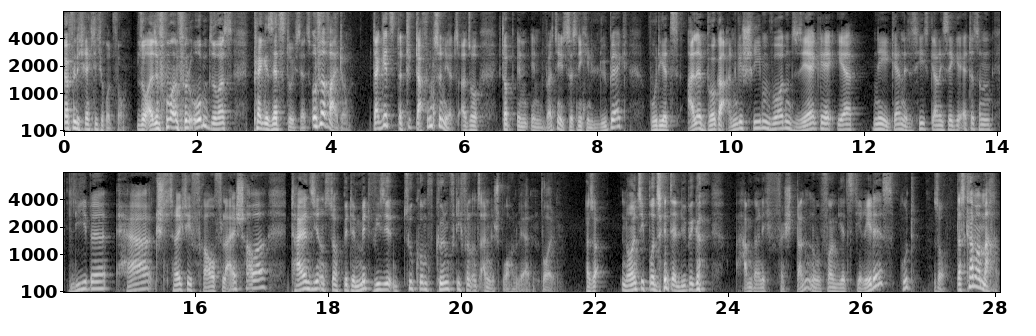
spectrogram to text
öffentlich-rechtliche Rundfunk. So, also wo man von oben sowas per Gesetz durchsetzt. Und Verwaltung. Da geht's, da, da funktioniert's. Also, ich glaube, in, in, weiß nicht, ist das nicht in Lübeck, wo die jetzt alle Bürger angeschrieben wurden, sehr geehrt, nee, gerne, das hieß gar nicht sehr geehrte, sondern liebe Herr, richtig Frau Fleischhauer, teilen Sie uns doch bitte mit, wie Sie in Zukunft künftig von uns angesprochen werden wollen. Also 90 Prozent der Lübecker haben gar nicht verstanden, wovon jetzt die Rede ist. Gut, so, das kann man machen.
